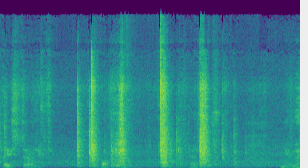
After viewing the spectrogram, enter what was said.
Z tej strony. O, w ten sposób. Niemy.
